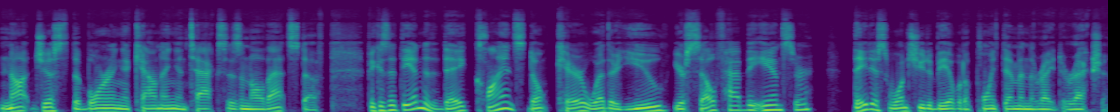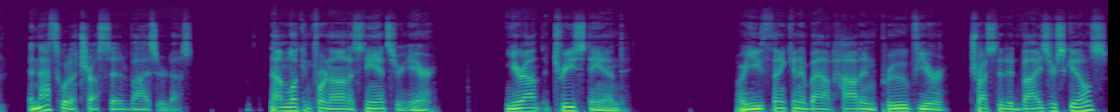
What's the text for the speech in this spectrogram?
not just the boring accounting and taxes and all that stuff. Because at the end of the day, clients don't care whether you yourself have the answer. They just want you to be able to point them in the right direction. And that's what a trusted advisor does. Now, I'm looking for an honest answer here. you're out in the tree stand. Are you thinking about how to improve your trusted advisor skills?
